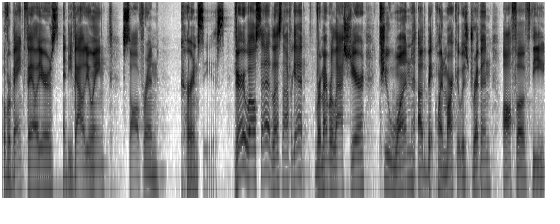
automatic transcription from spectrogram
over bank failures and devaluing sovereign currencies. Very well said. Let's not forget. Remember last year, Q1 of the Bitcoin market was driven off of the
